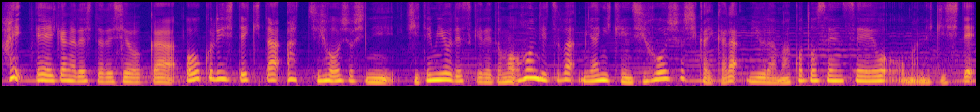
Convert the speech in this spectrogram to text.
はい、えー、いかがでしたでしょうかお送りしてきたあ地方書士に聞いてみようですけれども本日は宮城県司法書士会から三浦誠先生をお招きして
